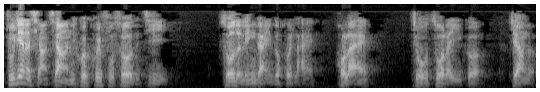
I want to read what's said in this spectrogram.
逐渐的想象，你会恢复所有的记忆，所有的灵感也都会来。后来就做了一个这样的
